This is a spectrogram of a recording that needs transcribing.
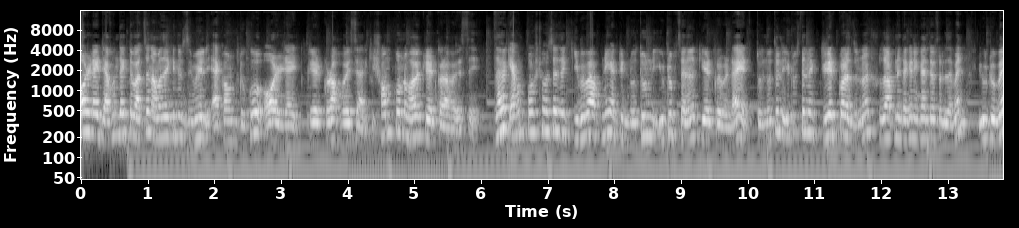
অলরাইট এখন দেখতে পাচ্ছেন, আমাদের কিন্তু জিমেইল অ্যাকাউন্টটুকু অলরাইট ক্রিয়েট করা হয়েছে আর কি সম্পূর্ণভাবে ক্রিয়েট করা হয়েছে। যাই হোক, এখন প্রশ্ন হচ্ছে যে কীভাবে আপনি একটি নতুন ইউটিউব চ্যানেল ক্রিয়েট করবেন রাইট তো নতুন ইউটিউব চ্যানেল ক্রিয়েট করার জন্য শুধু আপনি দেখেন, এখান থেকে চলে যাবেন ইউটিউবে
